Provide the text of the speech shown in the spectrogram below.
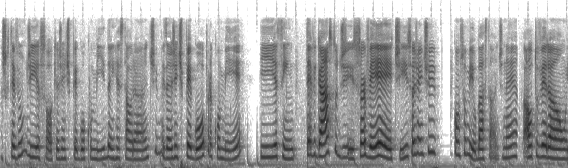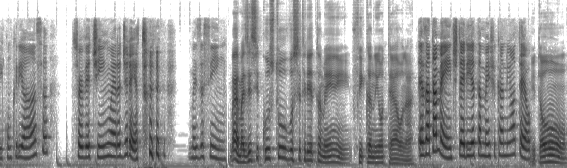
Acho que teve um dia só que a gente pegou comida em restaurante, mas aí a gente pegou para comer. E assim, teve gasto de sorvete, isso a gente consumiu bastante, né? Alto verão e com criança, sorvetinho era direto. mas assim. É, mas esse custo você teria também ficando em hotel, né? Exatamente, teria também ficando em hotel. Então.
